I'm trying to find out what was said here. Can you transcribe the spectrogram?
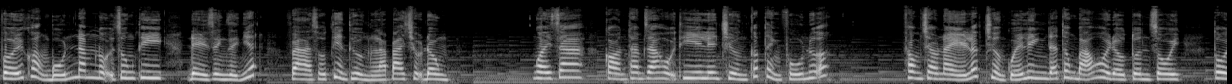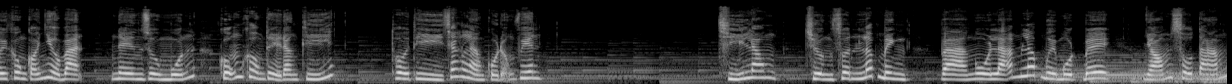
với khoảng 4 năm nội dung thi để giành giải nhất và số tiền thưởng là 3 triệu đồng. Ngoài ra, còn tham gia hội thi lên trường cấp thành phố nữa. Phong trào này lớp trưởng Quế Linh đã thông báo hồi đầu tuần rồi, tôi không có nhiều bạn, nên dù muốn cũng không thể đăng ký. Thôi thì chắc làm cổ động viên. Chí Long, Trường Xuân lớp mình và Ngô Lãm lớp 11B, nhóm số 8.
